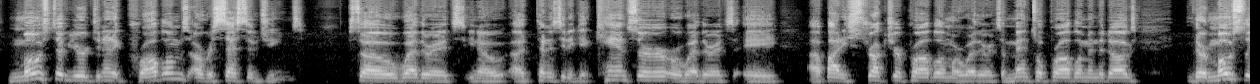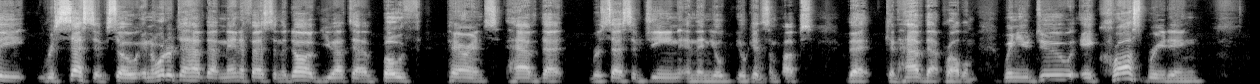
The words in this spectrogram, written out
most of your genetic problems are recessive genes. So whether it's you know a tendency to get cancer or whether it's a, a body structure problem or whether it's a mental problem in the dogs, they're mostly recessive. So in order to have that manifest in the dog, you have to have both parents have that recessive gene, and then you'll you'll get some pups that can have that problem. When you do a crossbreeding,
